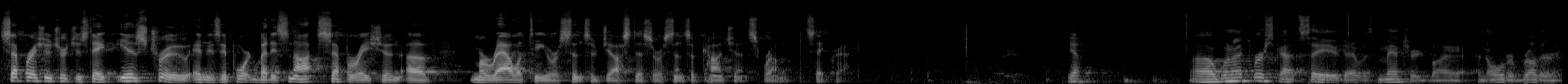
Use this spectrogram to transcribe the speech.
separation of church and state is true and is important, but it's not separation of morality or a sense of justice or a sense of conscience from statecraft. Yeah. Uh, when I first got saved, I was mentored by an older brother,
